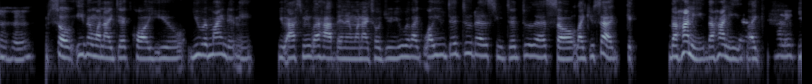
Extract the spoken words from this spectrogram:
Mm-hmm. So even when I did call you, you reminded me. You asked me what happened, and when I told you, you were like, "Well, you did do this. You did do this." So, like you said, the honey, the honey, yeah, like honey. You,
